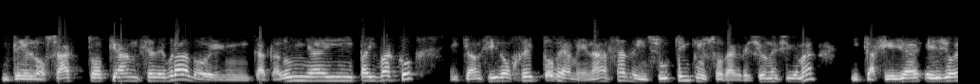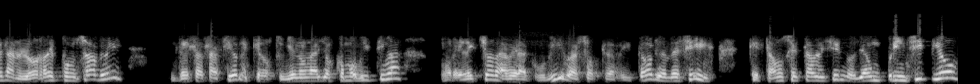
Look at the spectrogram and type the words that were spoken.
de los actos que han celebrado en Cataluña y País Vasco y que han sido objeto de amenazas, de insultos, incluso de agresiones y demás, y casi ellos eran los responsables de esas acciones que los tuvieron a ellos como víctimas por el hecho de haber acudido a esos territorios. Es decir, que estamos estableciendo ya un principio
